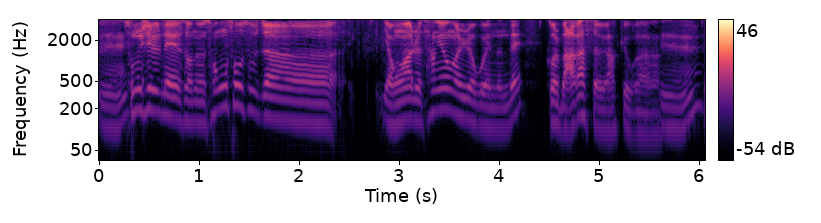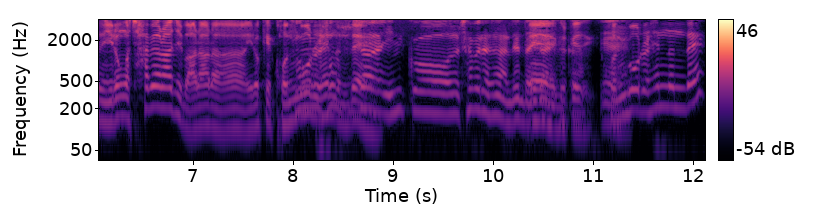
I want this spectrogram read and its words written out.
예. 숭실대에서는 성소수자 영화를 상영하려고 했는데 그걸 막았어요 학교가. 예. 그래서 이런 거 차별하지 말아라 이렇게 권고를 했는데 소수자 인권을 차별해서는 안 된다. 네, 이거니까. 그렇게 예. 권고를 했는데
